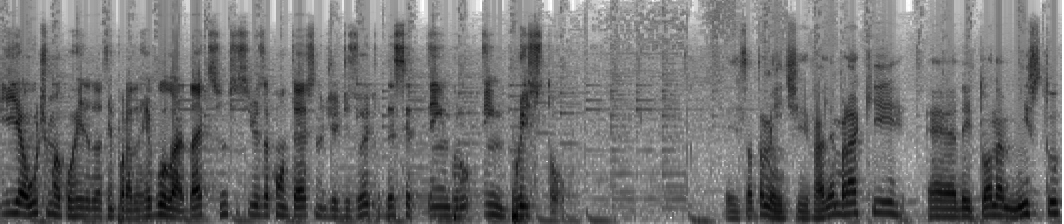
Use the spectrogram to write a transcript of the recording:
E a última corrida da temporada regular da Xfinity Series acontece no dia 18 de setembro em Bristol. Exatamente. Vai lembrar que é Daytona misto,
